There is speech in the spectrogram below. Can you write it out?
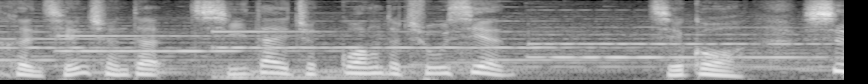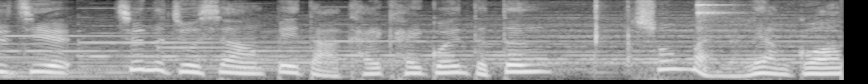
很虔诚的期待着光的出现。结果，世界真的就像被打开开关的灯，充满了亮光。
